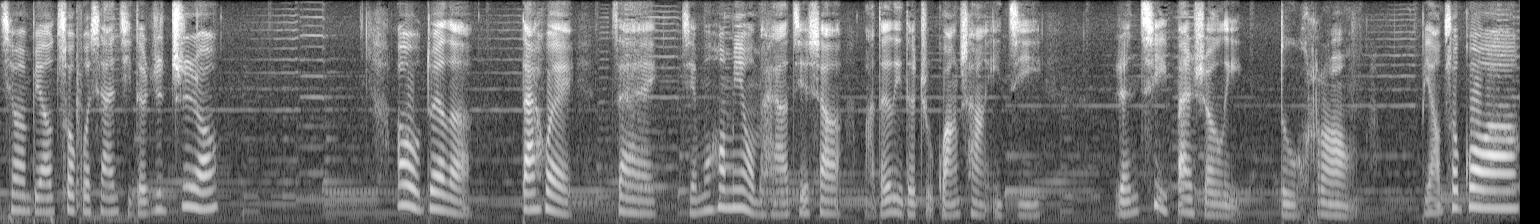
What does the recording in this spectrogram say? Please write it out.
千万不要错过下一集的日志哦。哦，对了，待会在节目后面，我们还要介绍马德里的主广场以及人气伴手礼杜隆，不要错过哦。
